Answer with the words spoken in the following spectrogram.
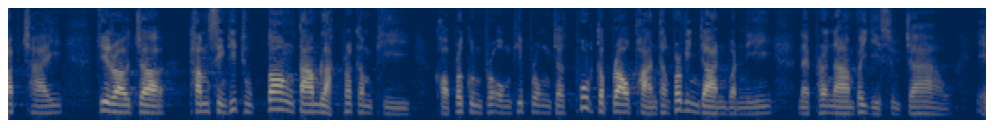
รับใช้ ที่เราจะทำสิ่งที่ถูกต้องตามหลักพระคัมภีร์ ขอบพระคุณพระองค์ที่พระองค์จะพูดกับเราผ่านทางพระวิญญาณวันนี้ ในพระนามพระเยซูเจ้าเอ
